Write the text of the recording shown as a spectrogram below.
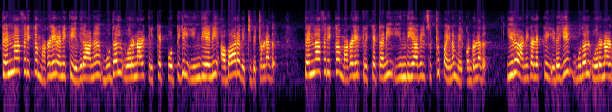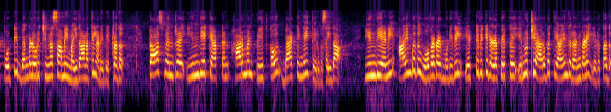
தென்னாப்பிரிக்க மகளிர் அணிக்கு எதிரான முதல் ஒருநாள் கிரிக்கெட் போட்டியில் இந்திய அணி அபார வெற்றி பெற்றுள்ளது. தென்னாப்பிரிக்க மகளிர் கிரிக்கெட் அணி இந்தியாவில் சுற்றுப்பயணம் மேற்கொண்டுள்ளது. இரு அணிகளுக்கு இடையே முதல் ஒருநாள் போட்டி பெங்களூரு சின்னசாமி மைதானத்தில் நடைபெற்றது. டாஸ் வென்ற இந்திய கேப்டன் ஹர்மன் பிரீத் கவுர் பேட்டிங்கை தேர்வு செய்தார். இந்திய அணி ஐம்பது ஓவர்கள் முடிவில் எட்டு விக்கெட் இழப்பிற்கு இருநூற்றி அறுபத்தி ஐந்து ரன்களை எடுத்தது.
